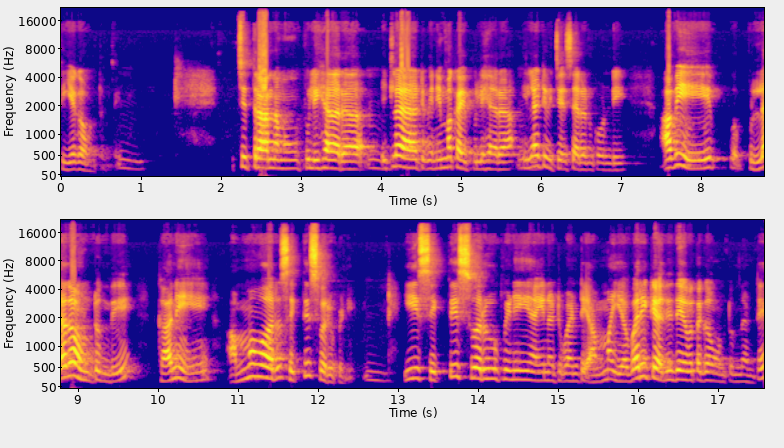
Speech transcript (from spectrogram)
తీయగా ఉంటుంది. చిత్రాన్నము పులిహార ఇట్లాంటివి నిమ్మకాయ పులిహార ఇలాంటివి చేశారనుకోండి అవి పుల్లగా ఉంటుంది. కానీ అమ్మవారు శక్తి స్వరూపిణి. ఈ శక్తి స్వరూపిణి అయినటువంటి అమ్మ ఎవరికి అధిదేవతగా ఉంటుందంటే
